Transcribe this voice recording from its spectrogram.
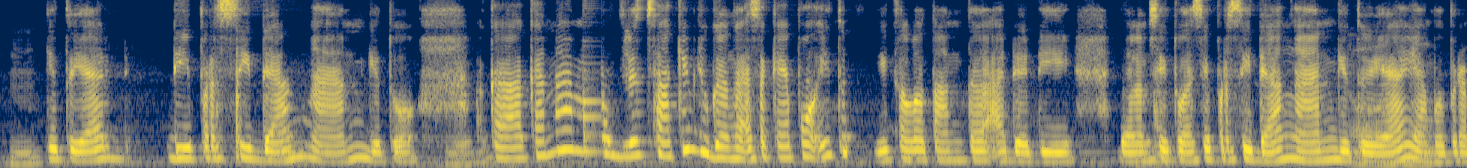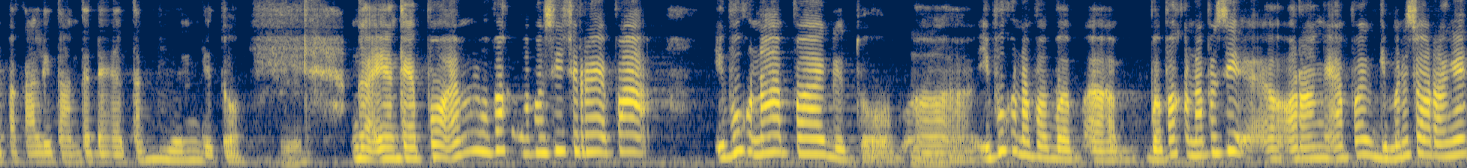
Hmm. gitu ya di persidangan gitu. Ka- Karena majelis hakim juga nggak sekepo itu sih kalau tante ada di dalam situasi persidangan gitu ya, Oh. yang beberapa kali tante datengin gitu. Iya. Nggak yang kepo, emang bapak kenapa sih cerai pak? Ibu kenapa gitu? Hmm. Eh, ibu kenapa bap- eh, bapak kenapa sih eh, orangnya apa? Gimana sih orangnya?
